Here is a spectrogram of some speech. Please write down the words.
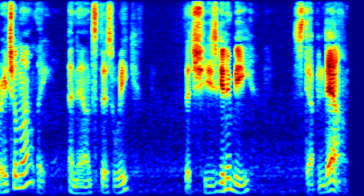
Rachel Notley announced this week that she's going to be stepping down.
